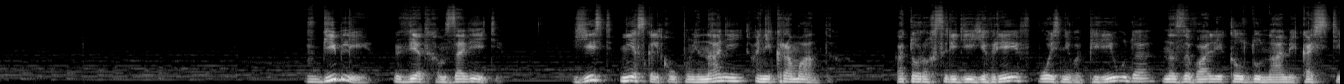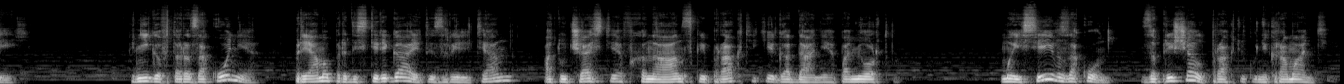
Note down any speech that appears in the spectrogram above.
В Библии, в Ветхом Завете, есть несколько упоминаний о некромантах, которых среди евреев позднего периода называли колдунами костей. Книга Второзакония прямо предостерегает израильтян от участия в ханаанской практике гадания по мертвым. Моисеев закон запрещал практику некромантии.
